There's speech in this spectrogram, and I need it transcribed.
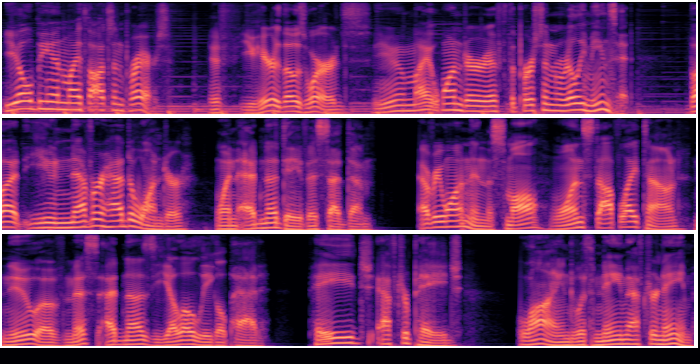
You'll be in my thoughts and prayers. If you hear those words, you might wonder if the person really means it. But you never had to wonder when Edna Davis said them. Everyone in the small, one stoplight town knew of Miss Edna's yellow legal pad, page after page lined with name after name.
